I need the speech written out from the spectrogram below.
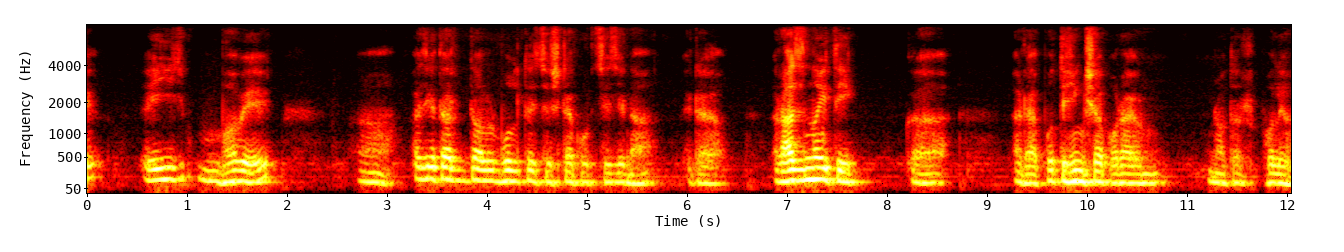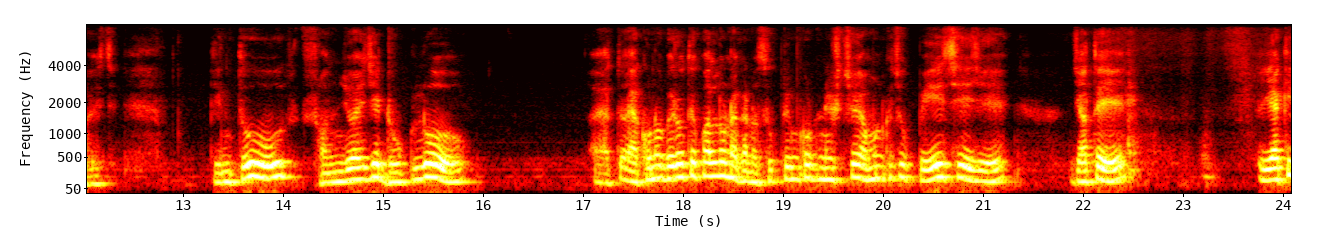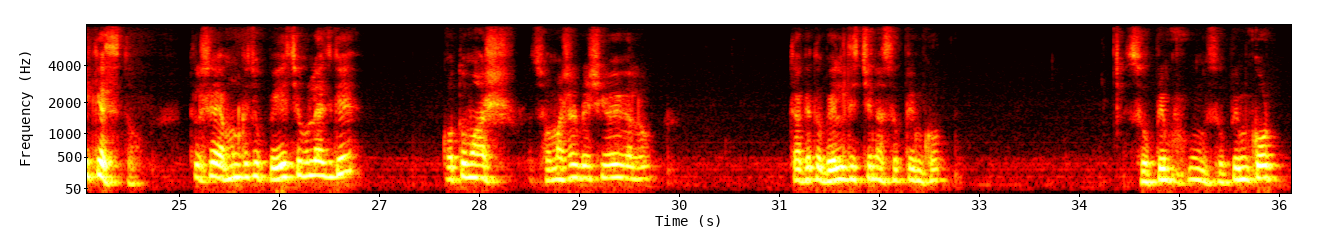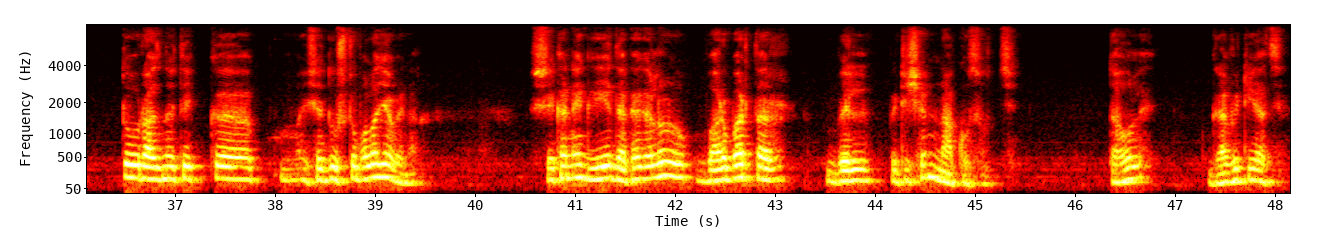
এইভাবে আজকে তার দল বলতে চেষ্টা করছে যে না এটা রাজনৈতিক একটা প্রতিহিংসা পরায়ণতার ফলে হয়েছে। কিন্তু সঞ্জয় যে ঢুকলো, এত এখনও বেরোতে পারল না কেন? সুপ্রিম কোর্ট নিশ্চয়ই এমন কিছু পেয়েছে যে, যাতে একই কেস তো। তাহলে সে এমন কিছু পেয়েছে বলে আজকে কত মাস, ছ মাসের বেশি হয়ে গেল? তাকে তো বেল দিচ্ছে না Supreme Court. Supreme Supreme Court তো রাজনৈতিক সে দুষ্ট বলা যাবে না। সেখানে গিয়ে দেখা গেল বারবার তার বেল পিটিশন নাকচ হচ্ছে। তাহলে গ্র্যাভিটি আছে।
